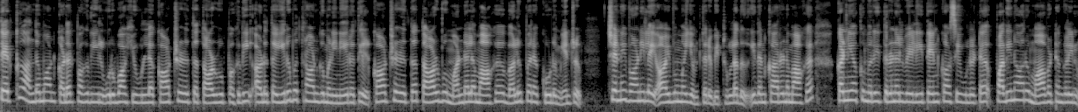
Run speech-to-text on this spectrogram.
தெற்கு அந்தமான் கடற்பகுதியில் உருவாகியுள்ள காற்றழுத்த தாழ்வுப் பகுதி அடுத்த இருபத்தி நான்கு மணி நேரத்தில் காற்றழுத்த தாழ்வு மண்டலமாக வலுப்பெறக்கூடும் என்று சென்னை வானிலை ஆய்வு மையம் தெரிவித்துள்ளது. இதன் காரணமாக கன்னியாகுமரி திருநெல்வேலி தென்காசி உள்ளிட்ட பதினாறு மாவட்டங்களின்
